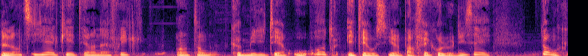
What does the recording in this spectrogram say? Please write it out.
l'antillais qui était en Afrique en tant que militaire ou autre était aussi un parfait colonisé. Donc,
